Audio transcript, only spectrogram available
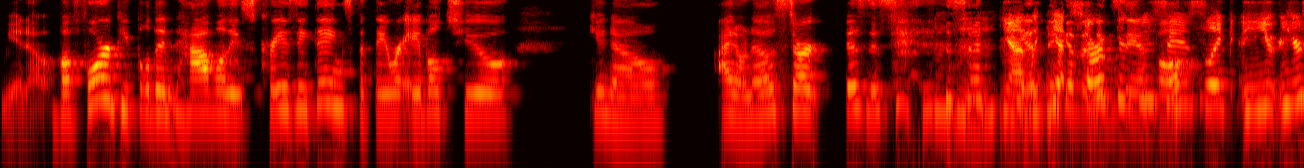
you know, before people didn't have all these crazy things, but they were able to, you know, I don't know, start businesses. Mm-hmm. Yeah, like, yeah, start businesses. Like you, you're,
